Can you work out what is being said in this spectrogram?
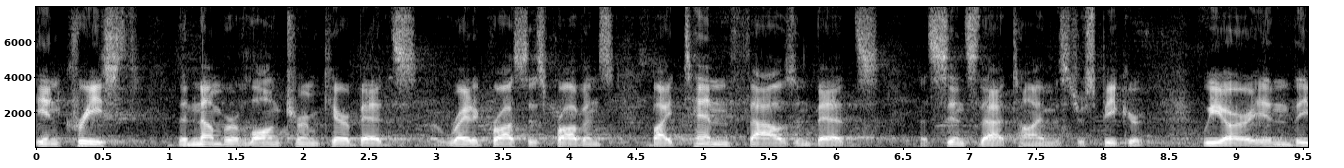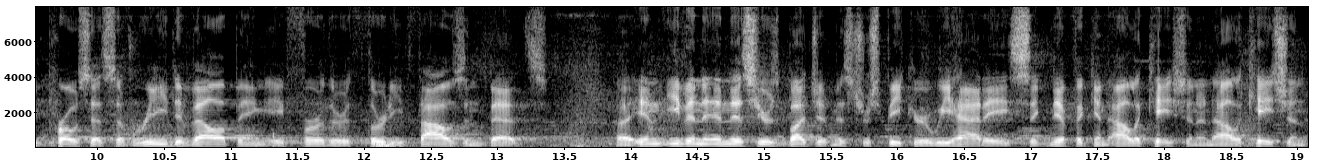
increased the number of long-term care beds right across this province by 10,000 beds uh, since that time, Mr. Speaker. We are in the process of redeveloping a further 30,000 beds. Uh, in, even in this year's budget, Mr. Speaker, we had a significant allocation, an allocation,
